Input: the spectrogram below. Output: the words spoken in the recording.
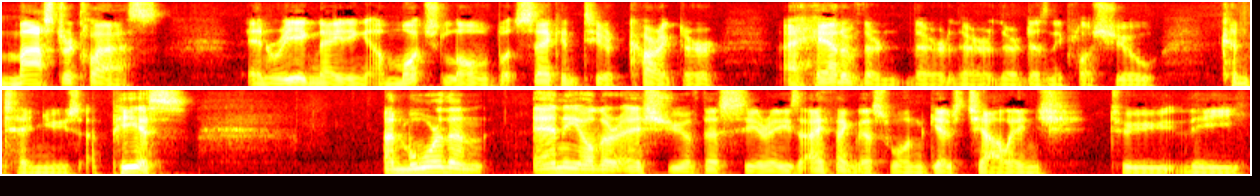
masterclass in reigniting a much loved but second tier character ahead of their, their their their Disney Plus show continues apace. And more than any other issue of this series, I think this one gives challenge to the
